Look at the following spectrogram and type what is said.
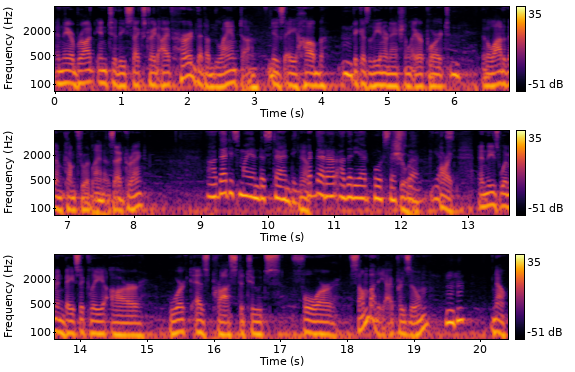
And they are brought into the sex trade. I've heard that Atlanta is a hub Mm. because of the international airport, that a lot of them come through Atlanta. Is that correct? Uh, that is my understanding. Yeah. But there are other airports as sure. well. Yes. All right. And these women basically are worked as prostitutes for somebody, I presume. hmm Now,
